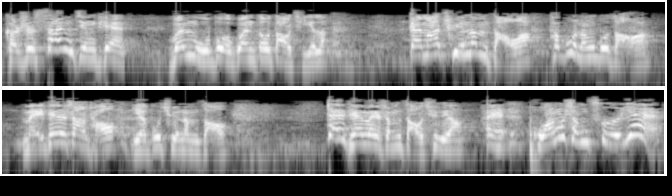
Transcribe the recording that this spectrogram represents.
可是三更天文武百官都到齐了。干嘛去那么早啊？他不能不早啊。每天上朝也不去那么早，这天为什么早去呀？嘿，皇上赐宴，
